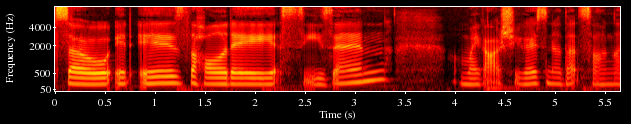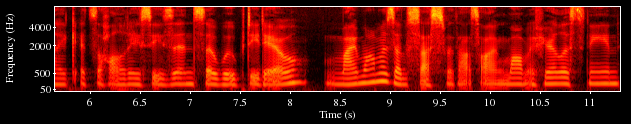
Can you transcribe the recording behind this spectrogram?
So it is the holiday season. Oh my gosh, you guys know that song like it's the holiday season, so whoop de doo. My mom is obsessed with that song. Mom, if you're listening,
